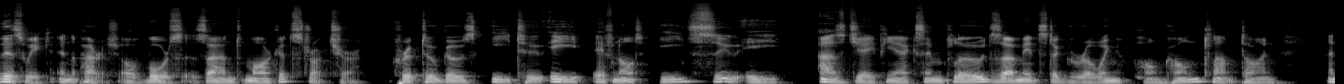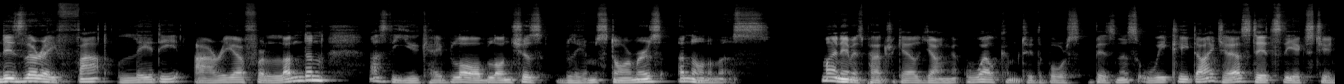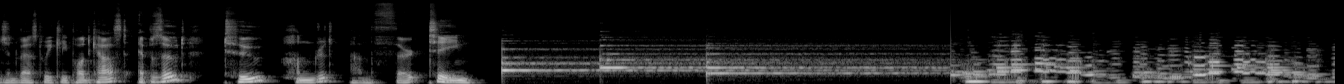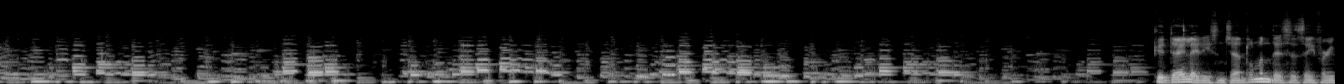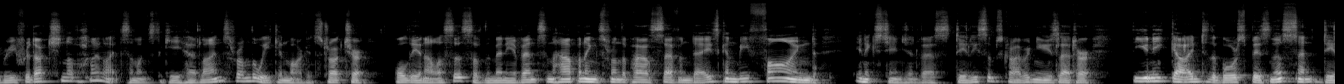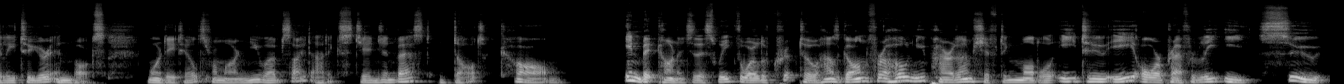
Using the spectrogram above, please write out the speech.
This week in the parish of bourses and market structure, crypto goes E2E, if not E sue E, as JPEX implodes amidst a growing Hong Kong clampdown. And is there a fat lady aria for London as the UK blob launches Blame Stormers Anonymous? My name is Patrick L. Young. Welcome to the Bourse Business Weekly Digest. It's the Exchange Invest Weekly Podcast, episode 213. Good day, ladies and gentlemen. This is a very brief reduction of highlights amongst the key headlines from the week in market structure. All the analysis of the many events and happenings from the past seven days can be found in Exchange Invest's daily subscriber newsletter, the unique guide to the bourse business sent daily to your inbox. More details from our new website at exchangeinvest.com. In BitCarnage this week, the world of crypto has gone for a whole new paradigm shifting model E2E or preferably E-SUE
